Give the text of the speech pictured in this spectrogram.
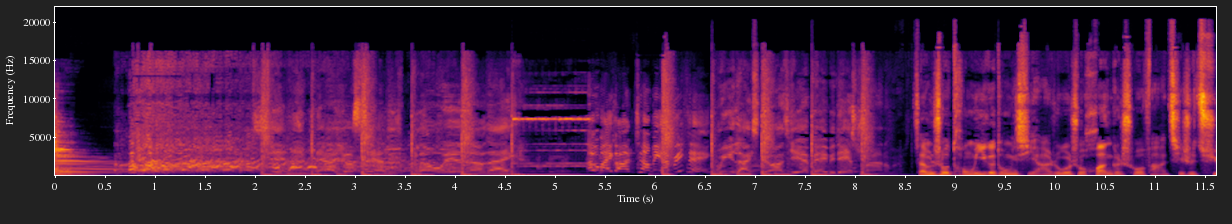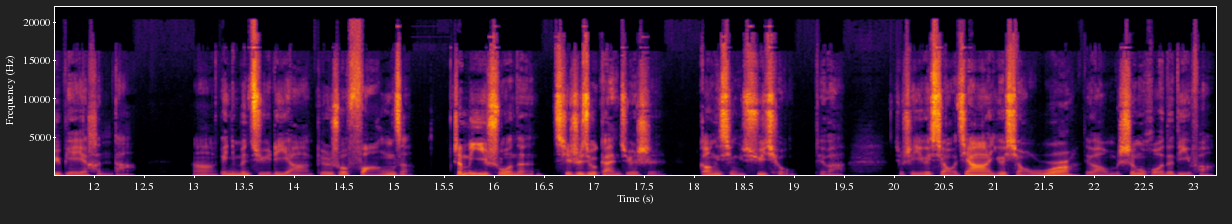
咱们说同一个东西啊，如果说换个说法，其实区别也很大啊，给你们举例啊，比如说房子，这么一说呢，其实就感觉是刚性需求，对吧？就是一个小家，一个小窝，对吧？我们生活的地方。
